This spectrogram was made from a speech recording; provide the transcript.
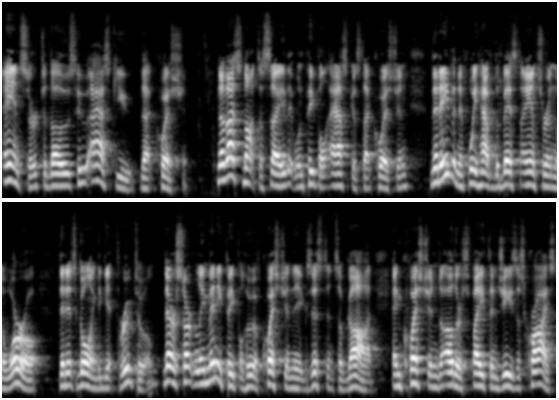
answer to those who ask you that question? Now, that's not to say that when people ask us that question, that even if we have the best answer in the world, that it's going to get through to them. There are certainly many people who have questioned the existence of God and questioned others' faith in Jesus Christ,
